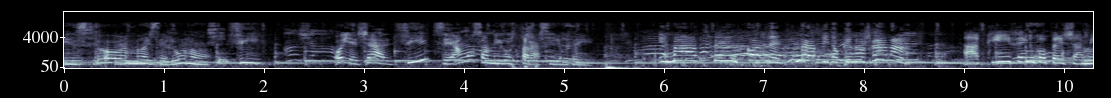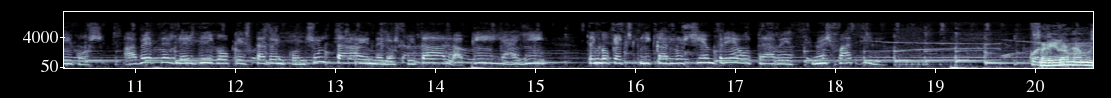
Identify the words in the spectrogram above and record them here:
Eso no es el uno. Sí. Oye, Shal, ¿sí? Seamos amigos para siempre. Y Max, ven, corre, rápido, que nos gana. Aquí tengo tres amigos. A veces les digo que he estado en consulta, en el hospital, aquí y allí. Tengo que explicarlo siempre otra vez. No es fácil. Seguim amb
